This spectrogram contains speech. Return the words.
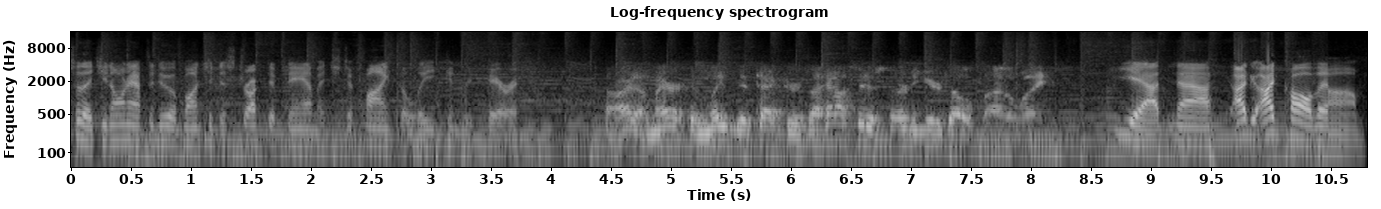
so that you don't have to do a bunch of destructive damage to find the leak and repair it. All right, American leak detectors. The house is 30 years old, by the way. Yeah, nah, I'd, I'd call them. Um,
